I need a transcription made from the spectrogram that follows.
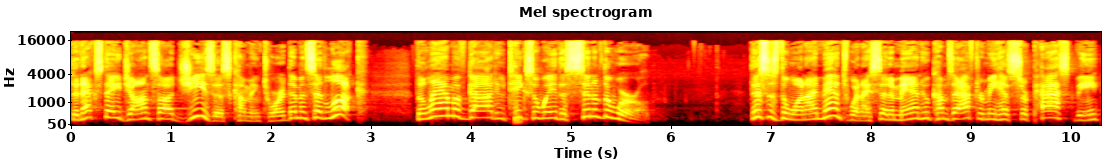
The next day, John saw Jesus coming toward them and said, Look, the Lamb of God who takes away the sin of the world. This is the one I meant when I said, A man who comes after me has surpassed me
